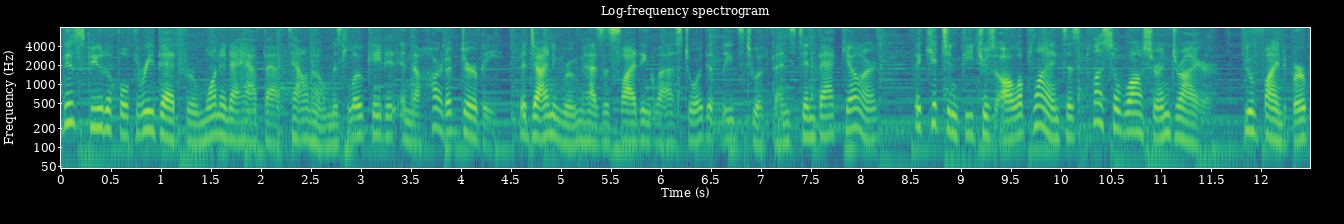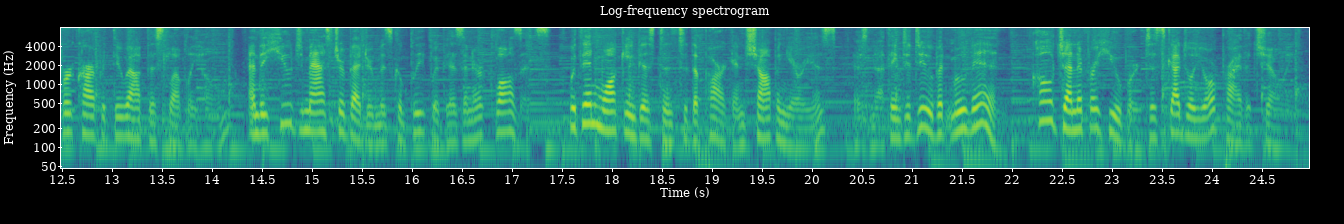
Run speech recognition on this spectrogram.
This beautiful three bedroom, one and a half bath townhome is located in the heart of Derby. The dining room has a sliding glass door that leads to a fenced in backyard. The kitchen features all appliances plus a washer and dryer. You'll find Berber carpet throughout this lovely home, and the huge master bedroom is complete with his and her closets. Within walking distance to the park and shopping areas, there's nothing to do but move in. Call Jennifer Hubert to schedule your private showing.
